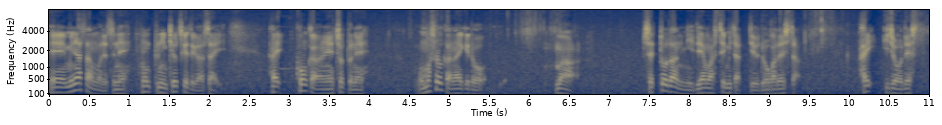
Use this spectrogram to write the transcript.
えー、皆さんもですね本当に気をつけてください。はい今回はねちょっとね面白くはないけどまあ窃盗団に電話してみたっていう動画でした。はい以上です。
